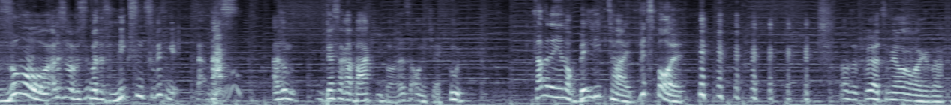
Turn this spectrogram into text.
So, alles was über das Mixen zu wissen gibt. Was? Also ein besserer Barkeeper, das ist auch nicht schlecht. Gut. Was haben wir denn hier noch? Beliebtheit. Witzbold. haben sie früher zu mir auch immer gesagt.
